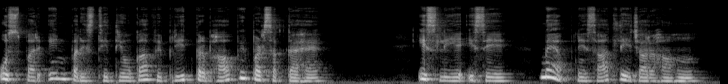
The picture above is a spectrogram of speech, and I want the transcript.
उस पर इन परिस्थितियों का विपरीत प्रभाव भी पड़ सकता है। इसलिए इसे मैं अपने साथ ले जा रहा हूँ।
